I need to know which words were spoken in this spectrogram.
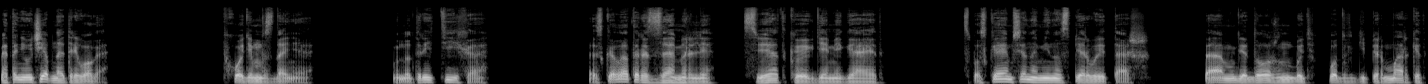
Это не учебная тревога». Входим в здание. Внутри тихо. Эскалаторы замерли, свет кое-где мигает. Спускаемся на минус первый этаж. Там, где должен быть вход в гипермаркет,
